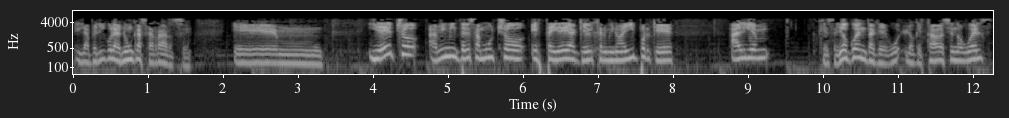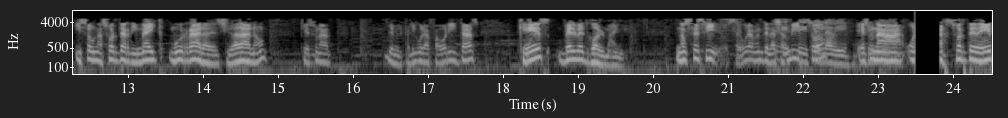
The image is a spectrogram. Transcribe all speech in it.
y la película nunca cerrarse. Eh, y de hecho, a mí me interesa mucho esta idea que él germinó ahí porque alguien que se dio cuenta que lo que estaba haciendo Wells hizo una suerte de remake muy rara del Ciudadano, que es una de mis películas favoritas, que es Velvet Goldmine. No sé si, seguramente la hayan Sí, sí, visto. yo la vi. Es Sí, una, una suerte de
